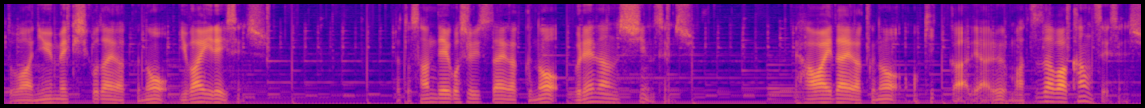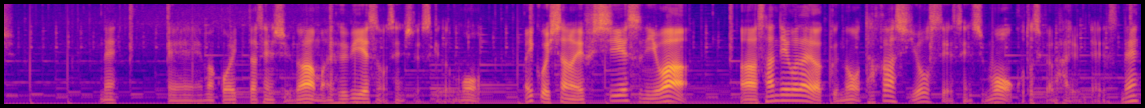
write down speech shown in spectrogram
あとはニューメキシコ大学の岩井レイ選手、あとサンディエゴ州立大学のブレナン・シン選手、ハワイ大学のキッカーである松沢寛生選手、ね、えー、まあ、こういった選手が、まあ、FBS の選手ですけども、まあ、1個下の FCS にはあサンディエゴ大学の高橋陽生選手も今年から入るみたいですね。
